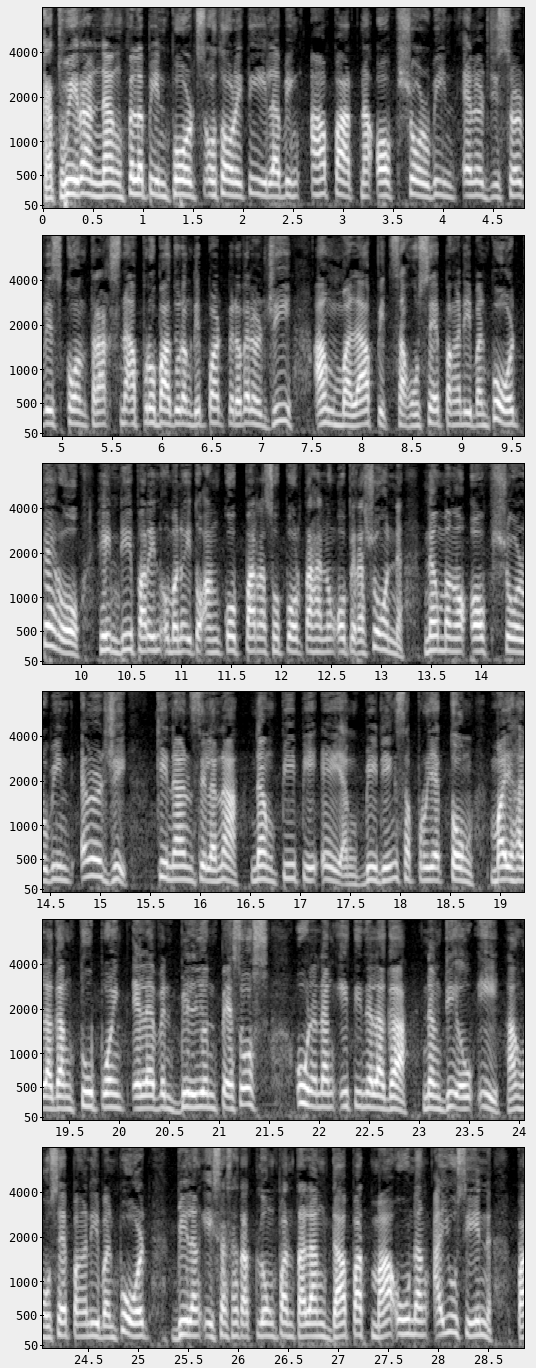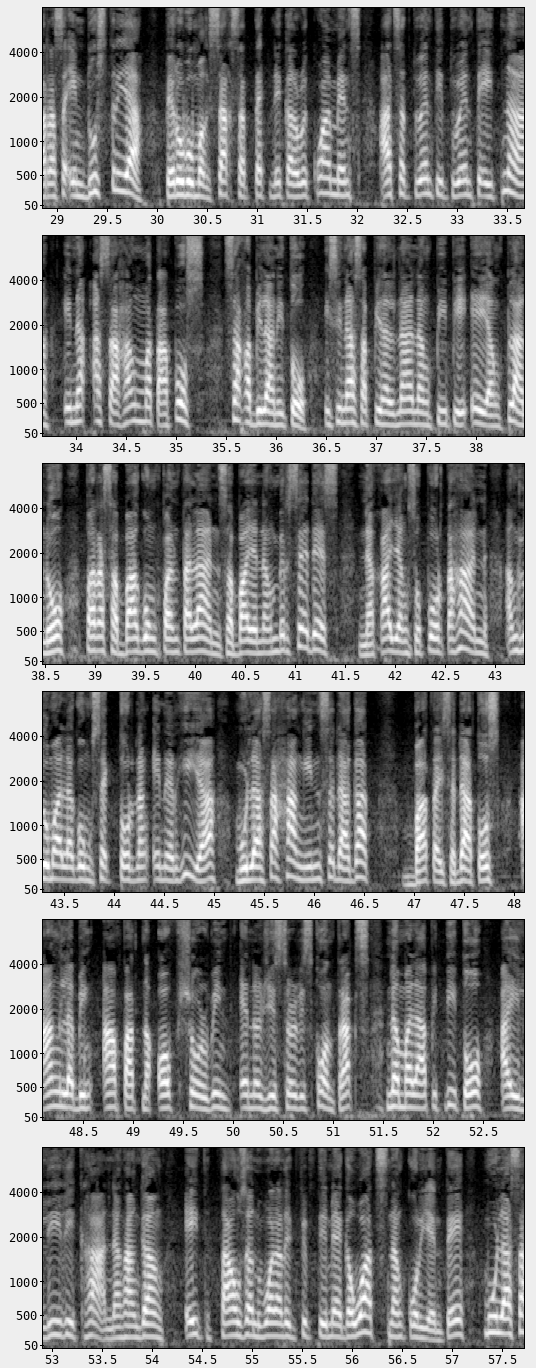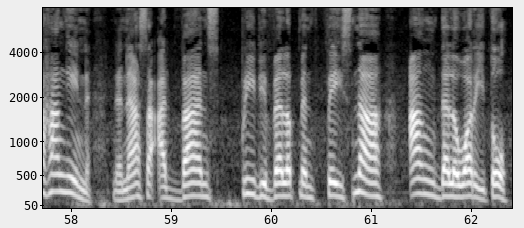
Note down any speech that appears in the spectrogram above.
Katwiran ng Philippine Ports Authority, labing apat na offshore wind energy service contracts na aprobado ng Department of Energy ang malapit sa Jose Panganiban Port pero hindi pa rin umano ito angkop para suportahan ng operasyon ng mga offshore wind energy. Kinansela na ng PPA ang bidding sa proyektong may halagang 2.11 billion pesos. Una nang itinalaga ng DOE ang Jose Panganiban Port bilang isa sa tatlong pantalang dapat maunang ayusin para sa industriya pero bumagsak sa technical requirements at sa 2028 na inaasahang matapos. Sa kabila nito, isinasapinal na ng PPA ang plano para sa bagong pantalan sa bayan ng Mercedes na kayang suportahan ang lumalagong sektor ng enerhiya mula sa hangin sa dagat. Batay sa datos, ang labing apat na offshore wind energy service contracts na malapit dito ay lirikha ng hanggang 8,150 megawatts ng kuryente mula sa hangin na nasa advanced pre-development phase na ang dalawa rito.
